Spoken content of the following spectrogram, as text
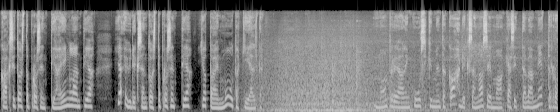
12 prosenttia englantia ja 19 prosenttia jotain muuta kieltä. Montrealin 68 asemaa käsittävä metro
